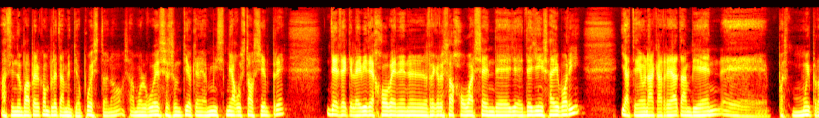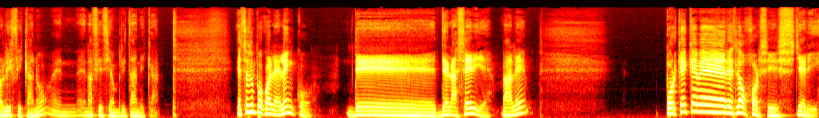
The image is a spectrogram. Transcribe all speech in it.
haciendo un papel completamente opuesto, ¿no? Samuel West es un tío que a mí me ha gustado siempre desde que le vi de joven en el regreso a Howard de, de James Ivory y ha tenido una carrera también eh, pues muy prolífica ¿no? en, la ficción británica. Esto es un poco el elenco de, de la serie, ¿vale? ¿Por qué hay que ver Slow Horses, Jerry?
